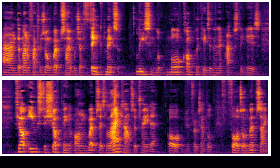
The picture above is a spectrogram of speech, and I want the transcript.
and the manufacturer's own website, which I think makes leasing look more complicated than it actually is. If you're used to shopping on websites like Auto Trader or, for example, Ford's own website,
